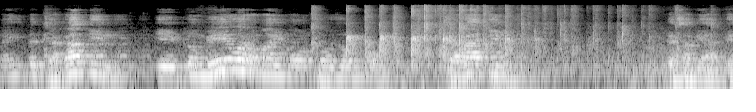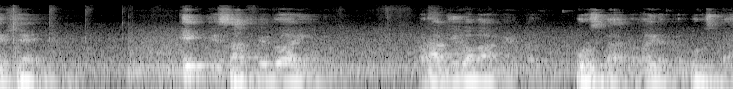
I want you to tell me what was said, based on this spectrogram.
नाही तर जगातील एकमेव रमाई महोत्सव जो जगातील त्याचा मी अध्यक्ष आहे एक ते सात फेब्रुवारी रामजी बाबा आंबेडकर पुरस्कार रमाईरत्न पुरस्कार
